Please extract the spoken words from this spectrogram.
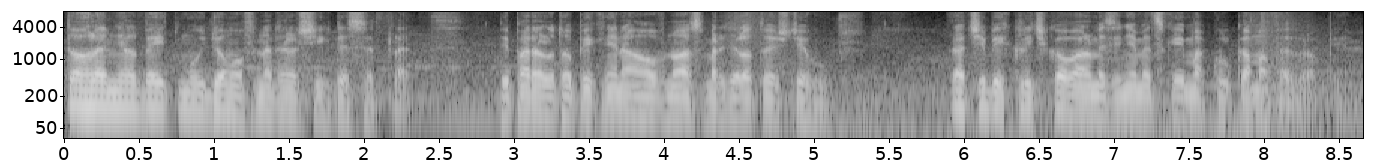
Tohle měl být můj domov na delších deset let. Vypadalo to pěkně na hovno a smrdělo to ještě hůř. Radši bych kličkoval mezi německýma kulkama v Evropě.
